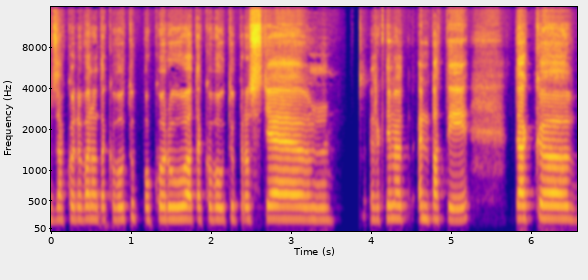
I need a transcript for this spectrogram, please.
zakodovanou takovou tu pokoru a takovou tu prostě, mm, řekněme, empatii, tak uh,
